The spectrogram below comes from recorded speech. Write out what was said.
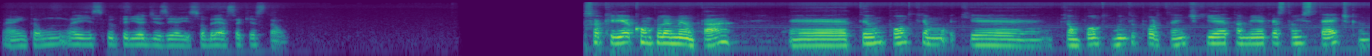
Né? Então é isso que eu teria a dizer aí sobre essa questão. só queria complementar, é, tem um ponto que é, que, é, que é um ponto muito importante, que é também a questão estética. Né?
